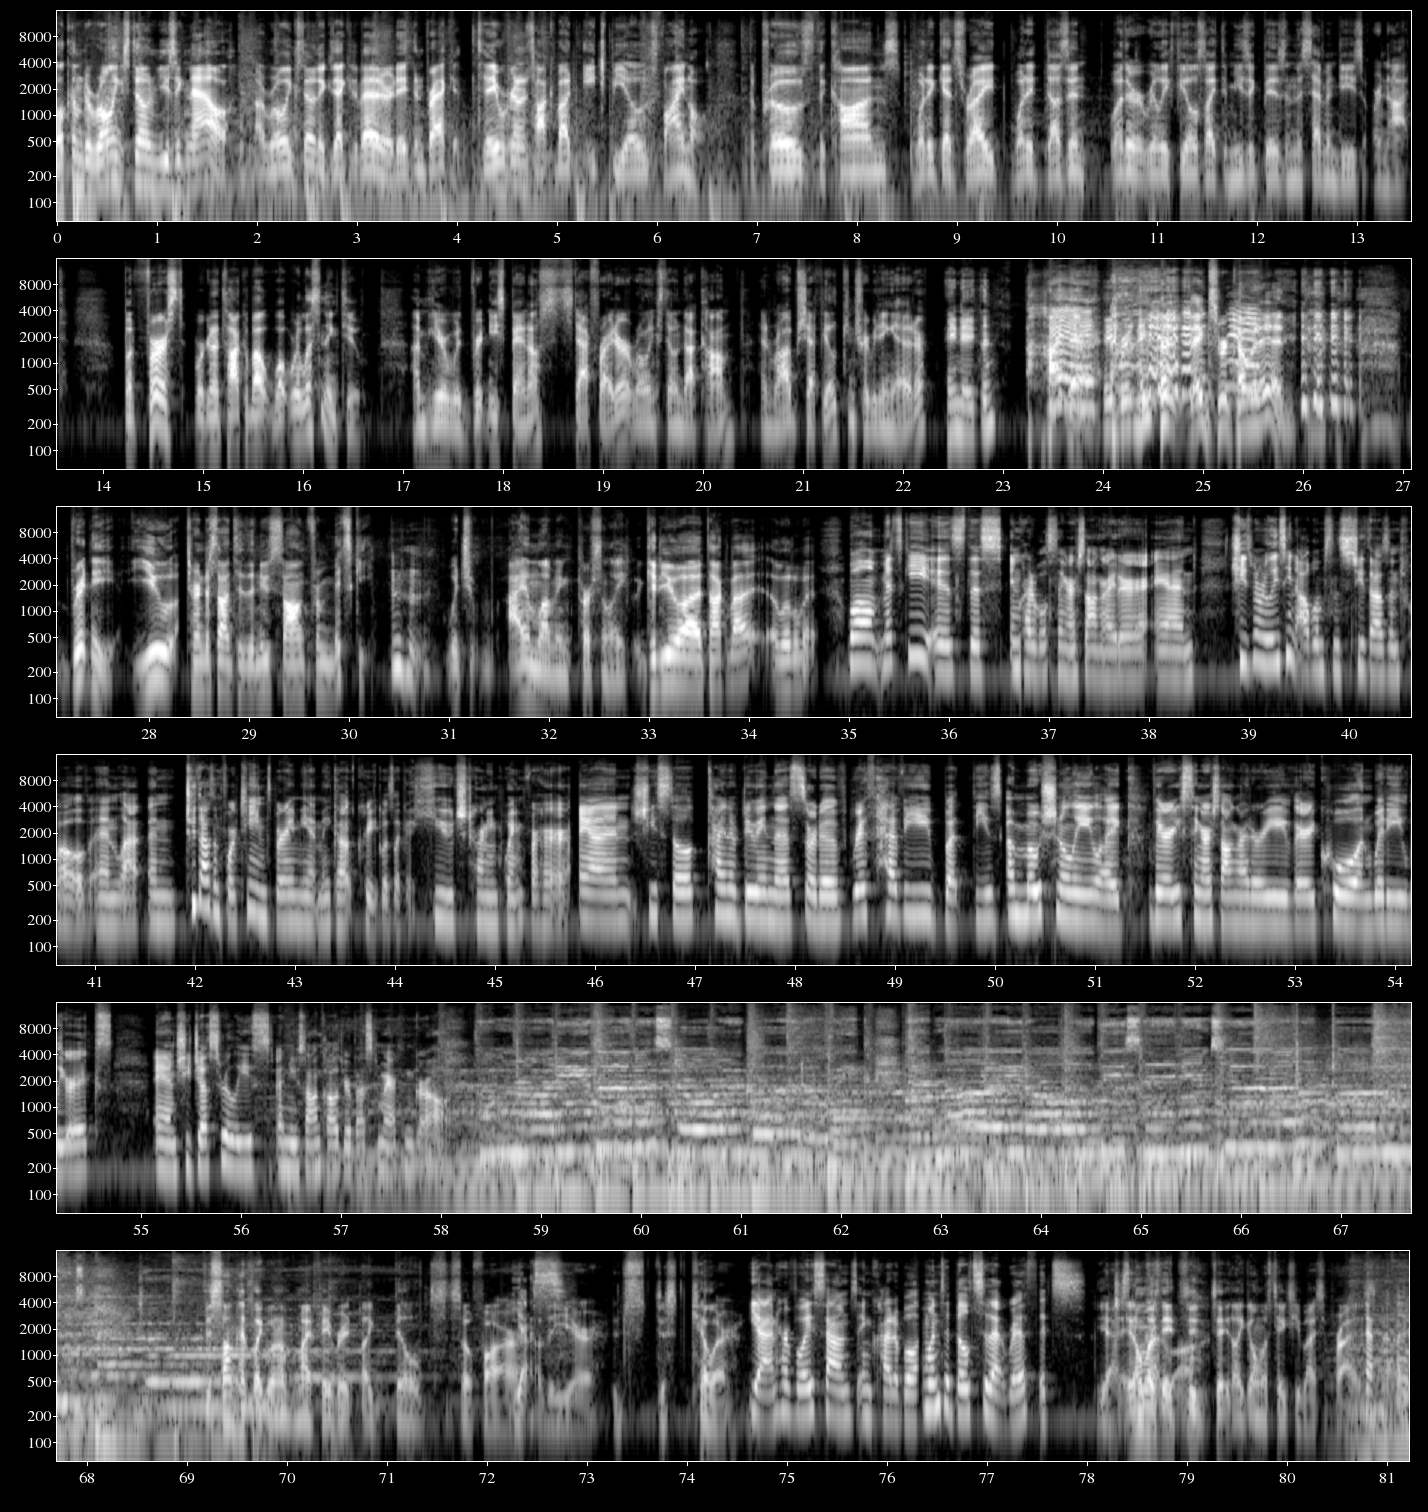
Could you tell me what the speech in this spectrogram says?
Welcome to Rolling Stone Music Now. I'm Rolling Stone executive editor Nathan Brackett. Today we're going to talk about HBO's vinyl the pros, the cons, what it gets right, what it doesn't, whether it really feels like the music biz in the 70s or not. But first, we're going to talk about what we're listening to. I'm here with Brittany Spanos, staff writer at RollingStone.com, and Rob Sheffield, contributing editor. Hey, Nathan. Hi there. Hey, Brittany. Thanks for coming in. Brittany, you turned us on to the new song from Mitski, Mm-hmm. which I am loving personally. Could you uh, talk about it a little bit? Well, Mitski is this incredible singer songwriter, and she's been releasing albums since 2012. And la- and 2014's "Bury Me at Makeout Creek" was like a huge turning point for her. And she's still kind of doing this sort of riff heavy, but these emotionally like very singer songwritery, very cool and witty lyrics. And she just released a new song called "Your Best American Girl." I'm not even a star, but awake at night. I'll be singing to the birds. This song has like one of my favorite like builds so far Yes. of the year. It's just killer. Yeah, and her voice sounds incredible. Once it builds to that riff, it's Yeah, just it almost it, it, it, like almost takes you by surprise. definitely.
